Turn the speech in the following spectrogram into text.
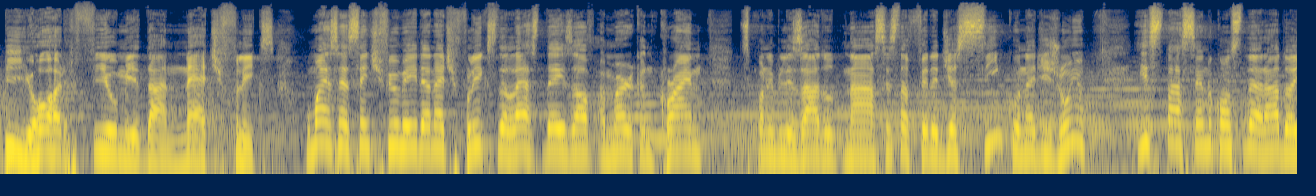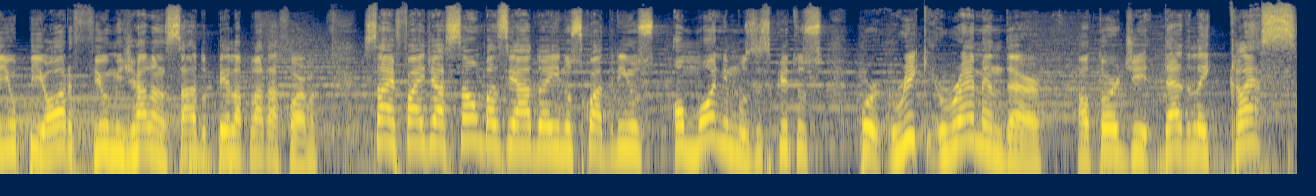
pior filme da Netflix. O mais recente filme aí da Netflix, The Last Days of American Crime, disponibilizado na sexta-feira, dia 5 né, de junho, está sendo considerado aí o pior filme já lançado pela plataforma. Sci-fi de ação baseado aí nos quadrinhos homônimos escritos por Rick Remender, autor de Deadly Class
